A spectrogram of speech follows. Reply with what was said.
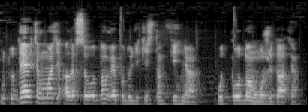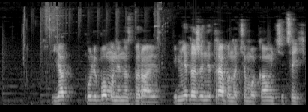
Ну тут 9 алмазів, але все одно випадуть якісь там фігня. От по одному можу дати. Я по-любому не назбираю. І мені навіть не треба на цьому аккаунті цей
